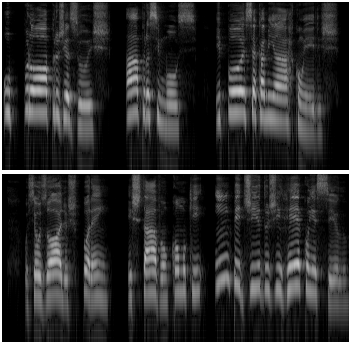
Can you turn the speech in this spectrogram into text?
o próprio Jesus aproximou-se e pôs-se a caminhar com eles. Os seus olhos, porém, estavam como que impedidos de reconhecê-lo.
